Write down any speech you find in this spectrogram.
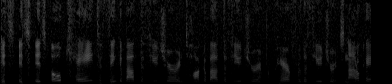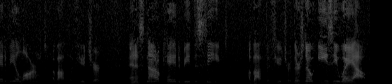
It's, it's, it's okay to think about the future and talk about the future and prepare for the future. It's not okay to be alarmed about the future, and it's not okay to be deceived about the future. There's no easy way out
